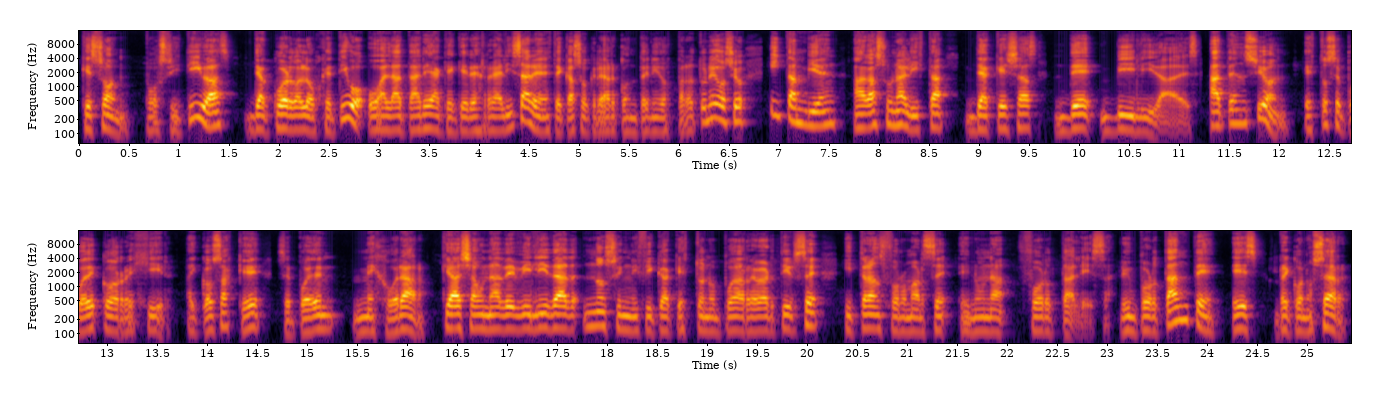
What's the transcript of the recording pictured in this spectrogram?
que son positivas de acuerdo al objetivo o a la tarea que quieres realizar, en este caso crear contenidos para tu negocio, y también hagas una lista de aquellas debilidades. Atención, esto se puede corregir. Hay cosas que se pueden mejorar. Que haya una debilidad no significa que esto no pueda revertirse y transformarse en una fortaleza. Lo importante es reconocer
